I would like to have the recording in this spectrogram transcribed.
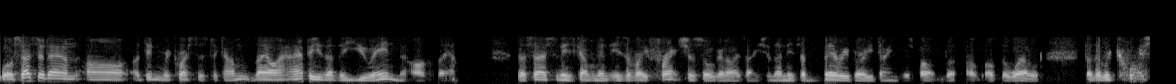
Well, South Sudan are, didn't request us to come. They are happy that the UN are there. The South Sudanese government is a very fractious organisation and it's a very, very dangerous part of the, of, of the, world. But the request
